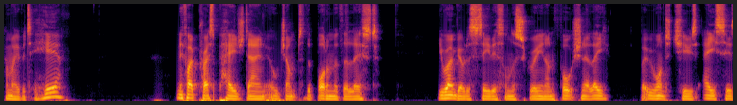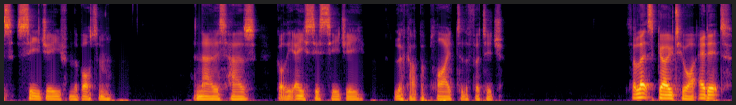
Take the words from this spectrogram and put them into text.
come over to here, and if I press page down, it will jump to the bottom of the list. You won't be able to see this on the screen, unfortunately, but we want to choose ACES CG from the bottom. And now this has got the ACES CG lookup applied to the footage. So let's go to our edit,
